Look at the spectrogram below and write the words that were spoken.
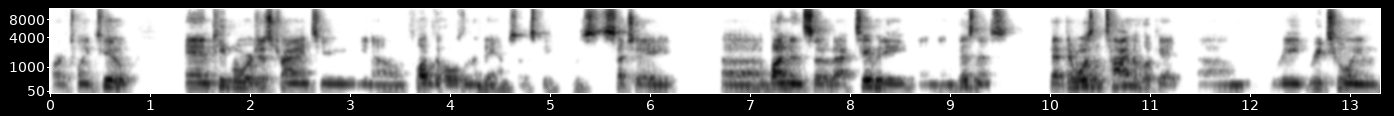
part of 22. And people were just trying to, you know, plug the holes in the dam, so to speak. It was such a uh, abundance of activity in, business that there wasn't time to look at um, re retooling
